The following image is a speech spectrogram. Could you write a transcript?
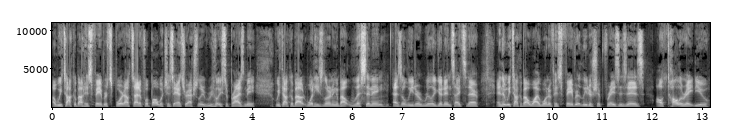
Uh, we talk about his favorite sport outside of football, which his answer actually really surprised me. We talk about what he's learning about listening as a leader, really good insights there. And then we talk about why one of his favorite leadership phrases is, I'll tolerate you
